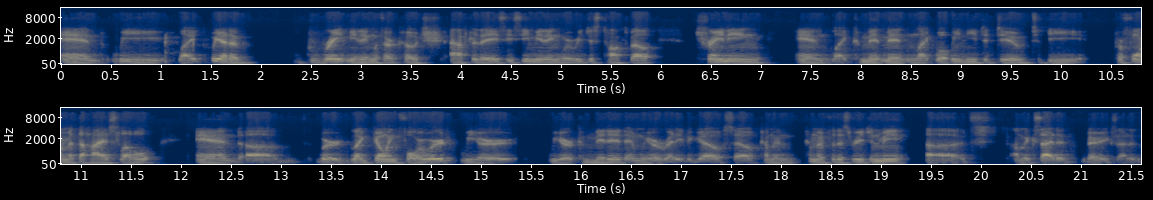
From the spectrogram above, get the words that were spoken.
and we like we had a great meeting with our coach after the ACC meeting where we just talked about training and like commitment and like what we need to do to be perform at the highest level. And um, we're like going forward we are we are committed and we are ready to go. So come in come in for this region meet. Uh, i'm excited very excited.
